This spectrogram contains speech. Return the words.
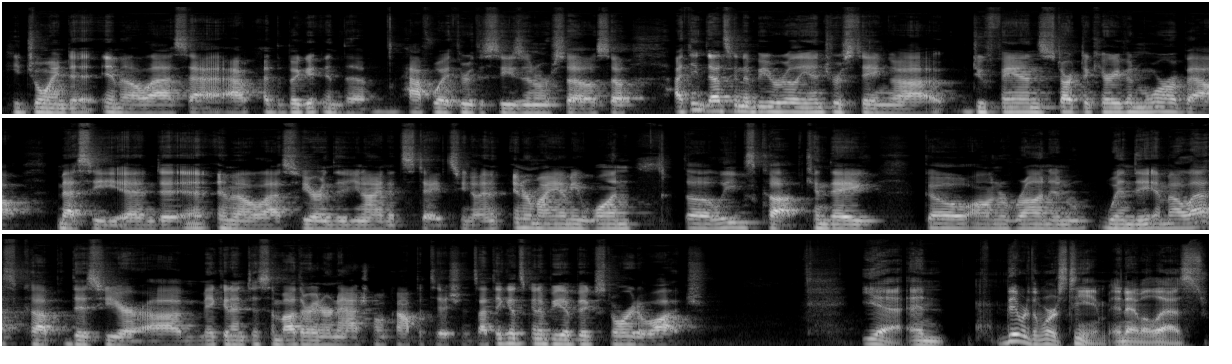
he joined MLS at, at the big in the halfway through the season or so. So I think that's going to be really interesting. Uh, do fans start to care even more about Messi and uh, MLS here in the United States? You know, Inter Miami won the Leagues Cup. Can they go on a run and win the MLS Cup this year, uh, make it into some other international competitions. I think it's going to be a big story to watch. Yeah, and they were the worst team in MLS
